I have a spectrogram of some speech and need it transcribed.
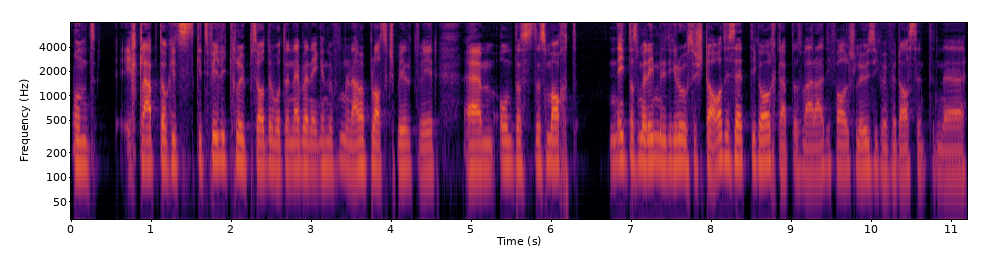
und ich glaube, da gibt es viele Clubs, oder, wo dann eben irgendwo auf einem Nebenplatz gespielt wird. Ähm, und das, das macht nicht, dass man immer in die grossen Stadien gehen Ich glaube, das wäre auch die falsche Lösung, weil für das sind dann, äh,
